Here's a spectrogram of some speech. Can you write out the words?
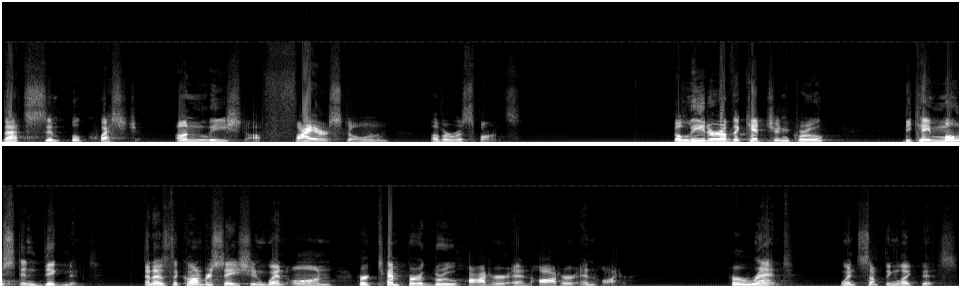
that simple question unleashed a firestorm of a response. The leader of the kitchen crew became most indignant, and as the conversation went on, her temper grew hotter and hotter and hotter. Her rant went something like this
